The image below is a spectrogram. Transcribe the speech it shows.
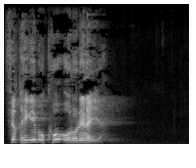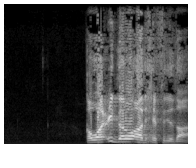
Fiqhigiibuu kuu ururinaya qawaaciddan oo aada xifdidaa.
